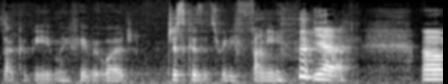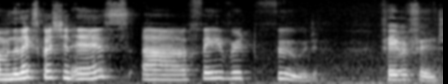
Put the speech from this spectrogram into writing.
that could be my favorite word, just because it's really funny. yeah. Um, the next question is uh, favorite food. favorite food.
